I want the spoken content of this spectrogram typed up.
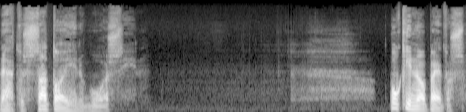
nähty satoihin vuosiin. Pukin opetus.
